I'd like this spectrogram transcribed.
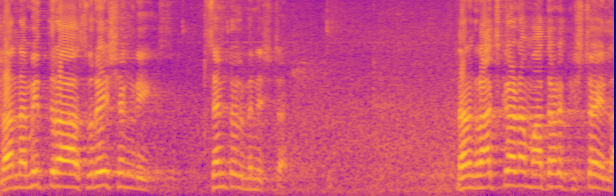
ನನ್ನ ಮಿತ್ರ ಸುರೇಶ್ ಅಂಗಡಿ, ಸೆಂಟ್ರಲ್ ಮಿನಿಸ್ಟರ್. ನನಗೆ ರಾಜಕಾರಣ ಮಾತಾಡೋಕ್ಕೆ ಇಷ್ಟ ಇಲ್ಲ.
